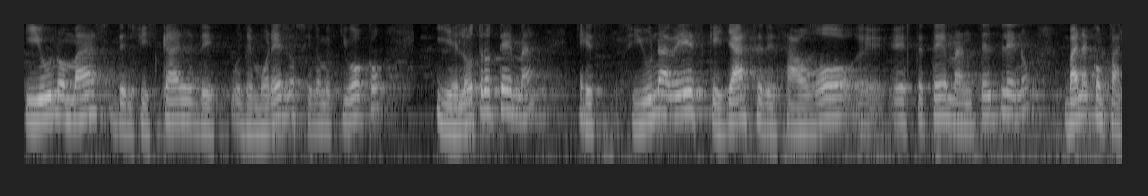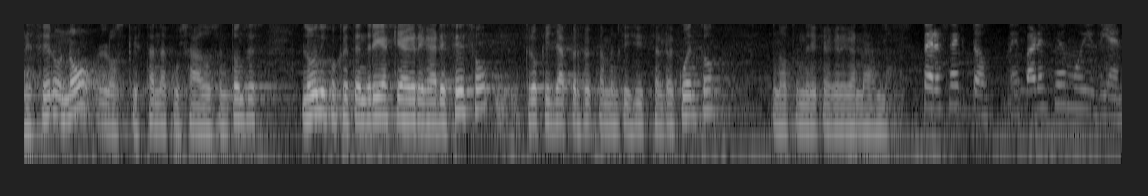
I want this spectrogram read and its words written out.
y uno más del fiscal de, de Morelos, si no me equivoco, y el otro tema es si una vez que ya se desahogó eh, este tema ante el Pleno, van a comparecer o no los que están acusados. Entonces, lo único que tendría que agregar es eso. Creo que ya perfectamente hiciste el recuento. No tendría que agregar nada más. Perfecto, me parece muy bien.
